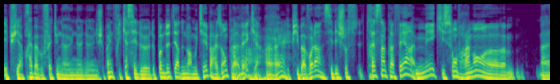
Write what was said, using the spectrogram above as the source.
Et puis après, bah, vous faites une, une, une, je sais pas, une fricassée de, de pommes de terre de noirmoutier, par exemple, ah, avec. Et puis bah voilà, c'est des choses très simples à faire, mais qui sont vraiment euh, bah,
